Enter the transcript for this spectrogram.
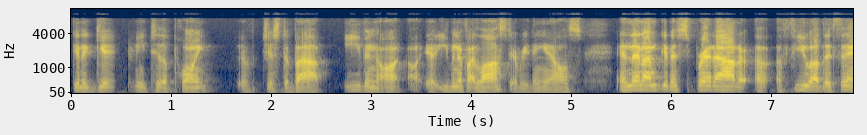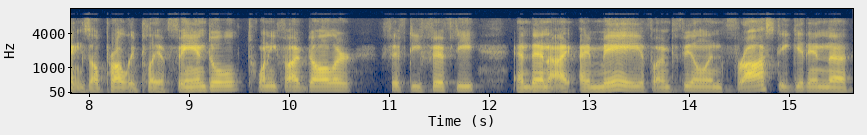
gonna get me to the point of just about even on uh, even if I lost everything else. And then I'm going to spread out a, a, few other things. I'll probably play a FanDuel $25 50-50 and then I, I may if I'm feeling frosty get in the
